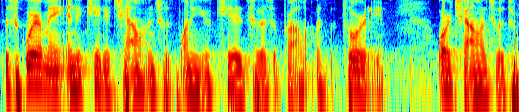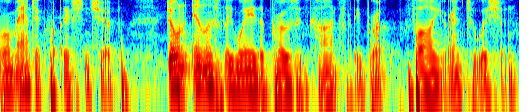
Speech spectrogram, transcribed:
the square may indicate a challenge with one of your kids who has a problem with authority or a challenge with a romantic relationship. Don't endlessly weigh the pros and cons, Libra. Follow your intuition.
